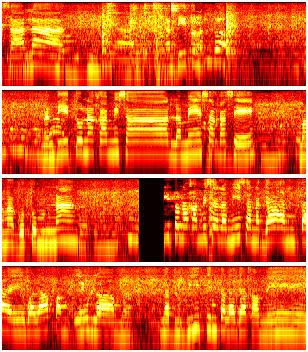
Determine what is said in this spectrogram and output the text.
salad. Yan. Nandito na Nandito na kami sa lamesa kasi mga gutom na. Dito na kami sa lamesa nag-aantay, wala pang ulam. Nabibitin talaga kami.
